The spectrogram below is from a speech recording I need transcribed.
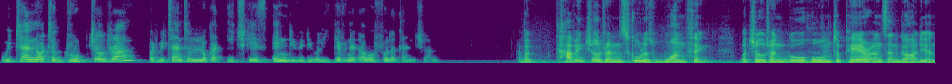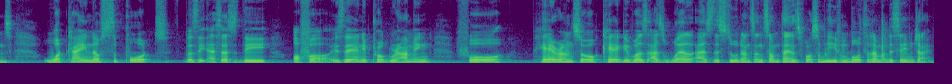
we tend not to group children, but we tend to look at each case individually, giving it our full attention. But having children in school is one thing, but children go home to parents and guardians. What kind of support does the SSD offer? Is there any programming for parents or caregivers as well as the students, and sometimes possibly even both of them at the same time?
